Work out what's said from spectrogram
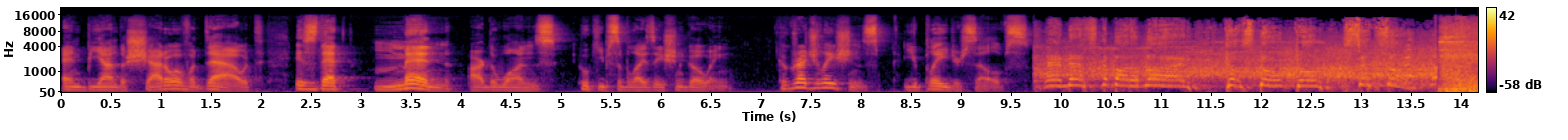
and beyond the shadow of a doubt is that men are the ones who keep civilization going. Congratulations. you played yourselves. And that's the bottom line, cause Stone Cold said so.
